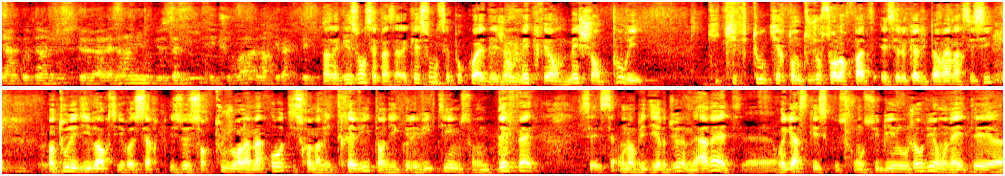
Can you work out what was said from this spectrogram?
y a un côté injuste qu'à la dernière minute de sa vie, il fait chouva alors qu'il a fait. Non, la question, c'est pas ça. La question, c'est pourquoi il y a des gens mécréants, méchants, pourris, qui kiffent tout, qui retombent toujours sur leurs pattes. Et c'est le cas du pervers narcissique. Dans tous les divorces, ils, ils, se sortent toujours la main haute, ils se remarient très vite, tandis que les victimes sont défaites. on a envie de dire Dieu, mais arrête. Euh, regarde ce qu'on subit aujourd'hui. On a été euh,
